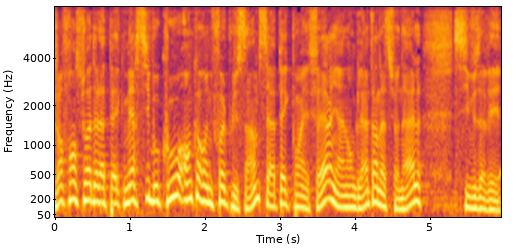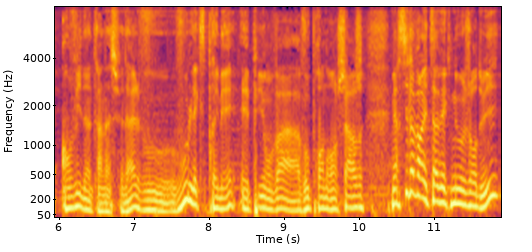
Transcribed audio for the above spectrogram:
Jean-François de l'APEC, merci beaucoup. Encore une fois, le plus simple, c'est apec.fr. Il y a un onglet international. Si vous avez envie d'international, vous, vous l'exprimez et puis on va vous prendre en charge. Merci d'avoir été avec nous aujourd'hui.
